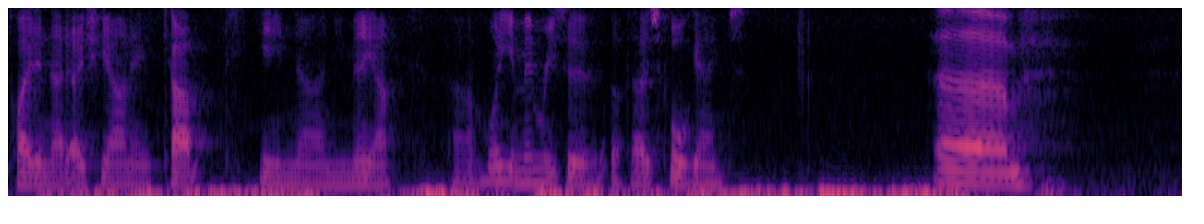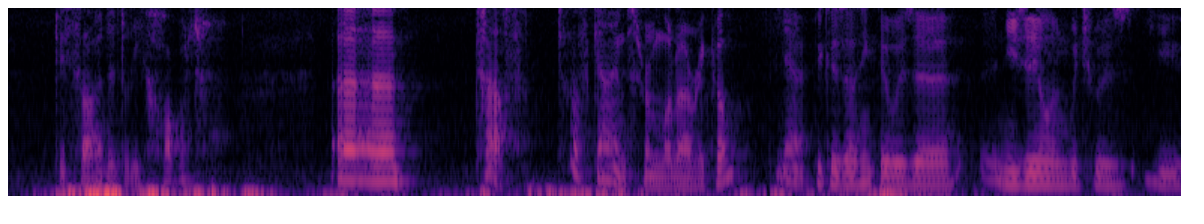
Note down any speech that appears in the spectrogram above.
played in that Oceania Cup in uh, Noumea. Um, what are your memories of, of those four games? Um, decidedly hot. Uh, tough, tough games from what I recall. Yeah. Because I think there was a New Zealand, which was you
